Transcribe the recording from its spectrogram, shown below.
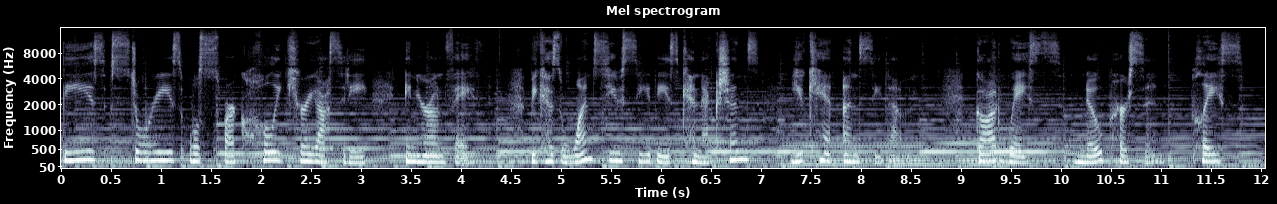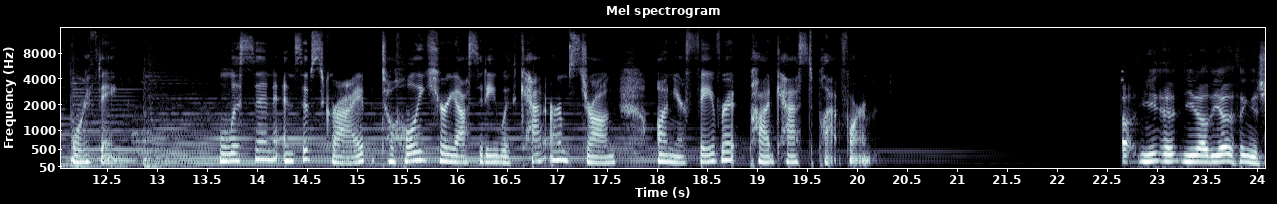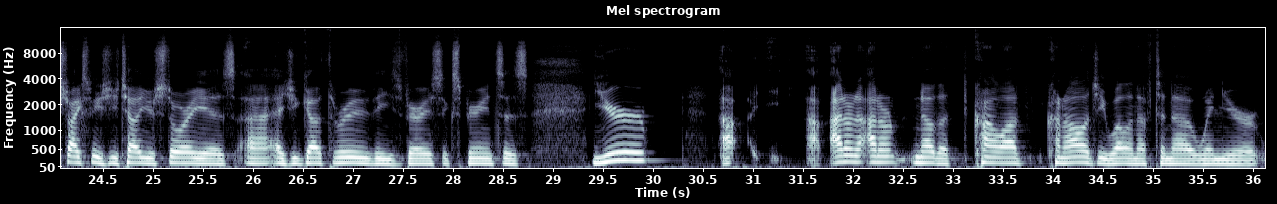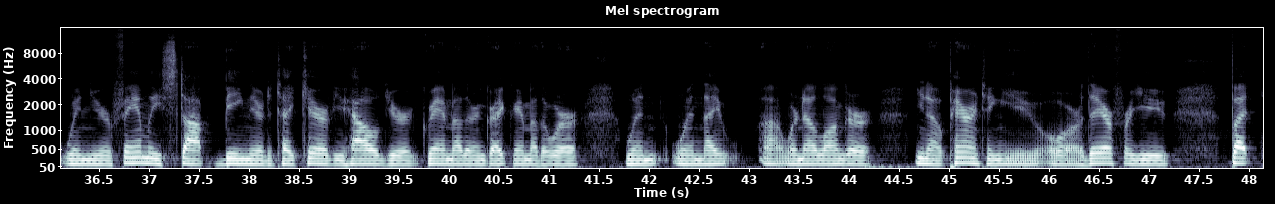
These stories will spark holy curiosity in your own faith because once you see these connections, you can't unsee them. God wastes no person, place, or thing. Listen and subscribe to Holy Curiosity with Kat Armstrong on your favorite podcast platform. Uh, you, uh, you know, the other thing that strikes me as you tell your story is uh, as you go through these various experiences, you're. Uh, I don't know. I don't know the chronolo- chronology well enough to know when your when your family stopped being there to take care of you. How old your grandmother and great grandmother were when when they uh, were no longer, you know, parenting you or there for you. But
